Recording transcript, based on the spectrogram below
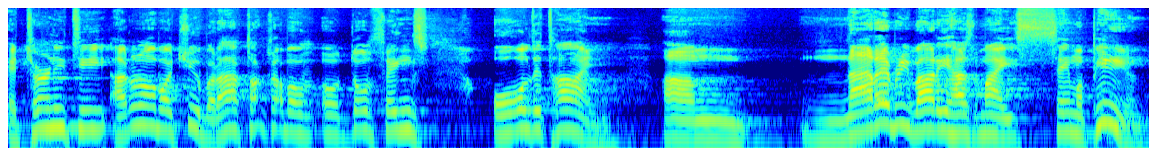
eternity. I don't know about you, but I've talked about those things all the time. Um, not everybody has my same opinion.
